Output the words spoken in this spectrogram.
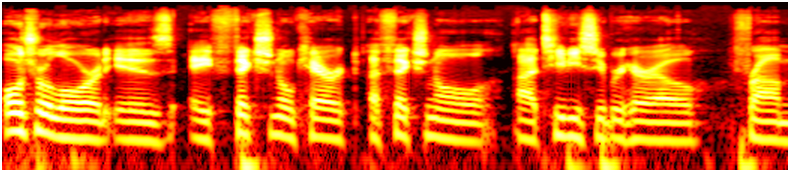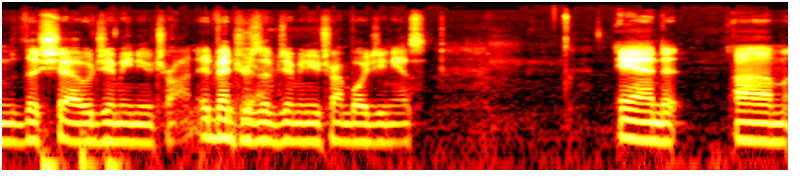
Ultra Lord is a fictional character, a fictional uh, TV superhero from the show Jimmy Neutron, Adventures of Jimmy Neutron, Boy Genius. And um,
